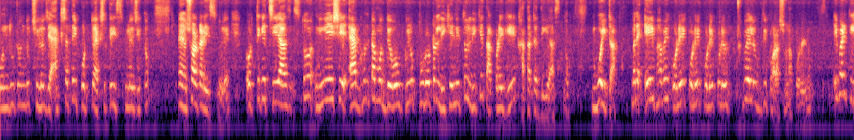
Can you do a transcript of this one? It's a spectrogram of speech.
বন্ধু টন্ধু ছিল যে একসাথেই পড়তো, একসাথেই স্কুলে যেত সরকারি স্কুলে। ওর থেকে চেয়ে আসতো, নিয়ে এসে এক ঘণ্টার মধ্যে ওগুলো পুরোটা লিখে নিত, লিখে তারপরে গিয়ে খাতাটা দিয়ে আসতো, বইটা। মানে এইভাবে করে করে করে করে টুয়েলভ অব্দি পড়াশোনা করল। এবার কি,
